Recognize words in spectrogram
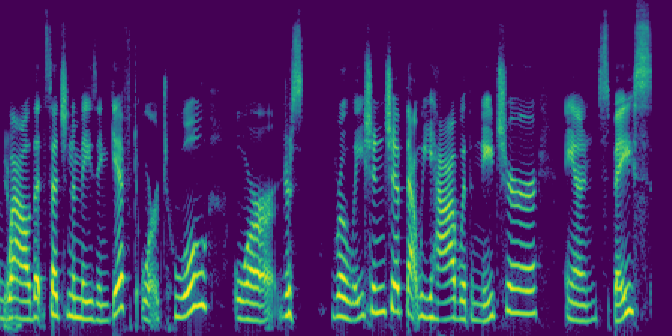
Yeah. Wow, that's such an amazing gift or tool or just relationship that we have with nature and space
